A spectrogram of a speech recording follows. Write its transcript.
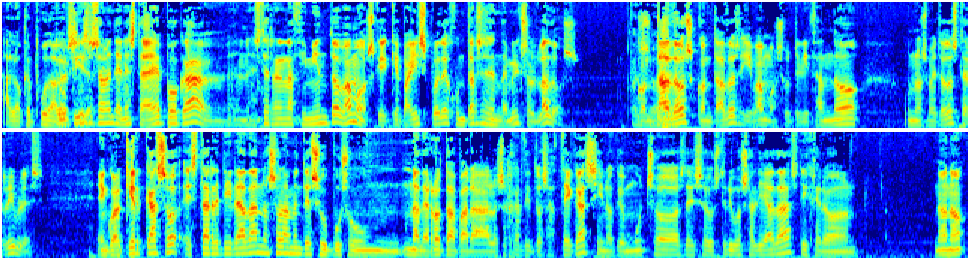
a lo que pudo haber sido. piensas solamente en esta época, en este renacimiento, vamos, ¿qué, qué país puede juntar 60.000 soldados? Pues contados, contados y vamos, utilizando unos métodos terribles. En cualquier caso, esta retirada no solamente supuso un- una derrota para los ejércitos aztecas, sino que muchos de sus tribus aliadas dijeron, no, no,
